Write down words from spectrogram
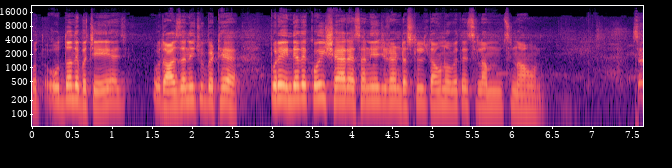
ਉਹ ਉਦਾਂ ਦੇ ਬੱਚੇ ਇਹ ਹੈ ਜੀ ਉਹ ਰਾਜਧਾਨੀ 'ਚ ਵੀ ਬੈਠੇ ਹੈ। ਪੂਰੇ ਇੰਡੀਆ ਦੇ ਕੋਈ ਸ਼ਹਿਰ ਐਸਾ ਨਹੀਂ ਹੈ ਜਿਹੜਾ ਇੰਡਸਟਰੀਅਲ ਟਾਊਨ ਹੋਵੇ ਤੇ ਸਲਮਸ ਨਾ ਹੋਣ। ਸਰ,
